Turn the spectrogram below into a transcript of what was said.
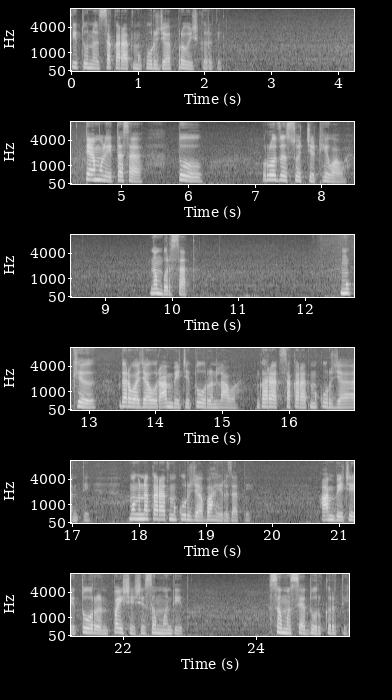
तिथूनच सकारात्मक ऊर्जा प्रवेश करते. त्यामुळे तसा तो रोजच स्वच्छ ठेवावा. नंबर सात. मुख्य दरवाजावर आंब्याचे तोरण लावा. घरात सकारात्मक ऊर्जा आणते. मग नकारात्मक ऊर्जा बाहेर जाते. आंब्याचे तोरण पैशाशी संबंधित समस्या दूर करते.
